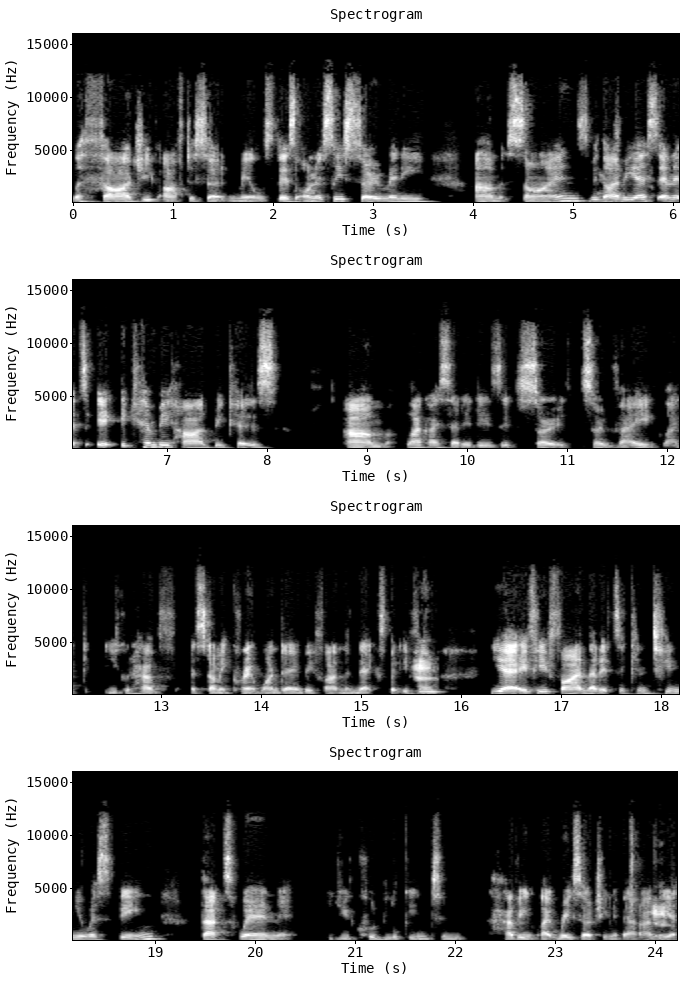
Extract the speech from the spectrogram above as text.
lethargic after certain meals. There's mm-hmm. honestly so many um, signs with IBS, and it's it, it can be hard because um like i said it is it's so it's so vague like you could have a stomach cramp one day and be fine the next but if yeah. you yeah if you find that it's a continuous thing that's when you could look into having like researching about IBS yeah.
